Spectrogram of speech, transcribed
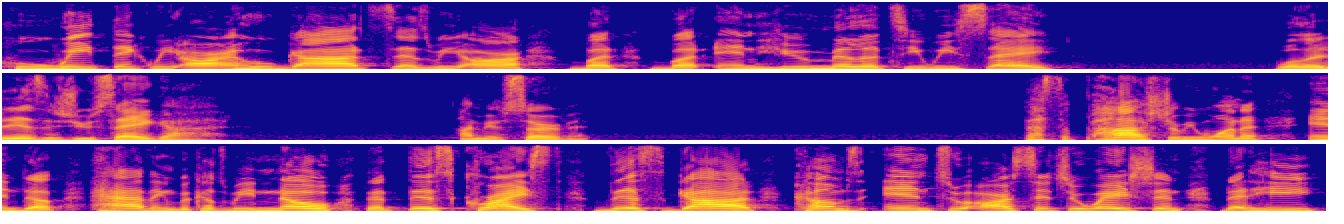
who we think we are and who God says we are, but, but in humility we say, Well, it is as you say, God. I'm your servant. That's the posture we want to end up having because we know that this Christ, this God, comes into our situation, that He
